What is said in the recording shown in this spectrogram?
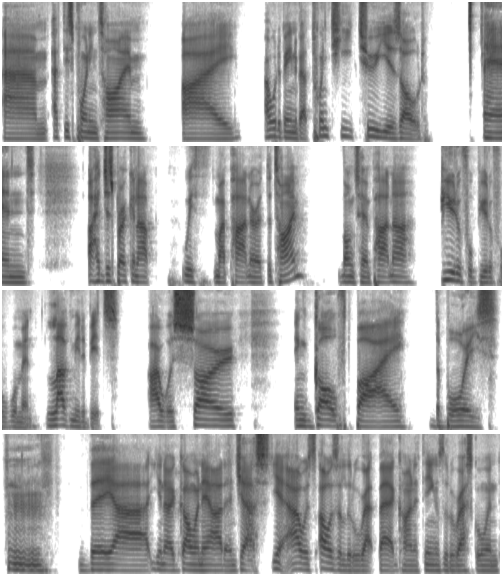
Um, at this point in time, I I would have been about 22 years old, and I had just broken up with my partner at the time, long term partner, beautiful, beautiful woman, loved me to bits. I was so engulfed by the boys they are, you know, going out and just, yeah, I was, I was a little rat bag kind of thing, I was a little rascal. And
